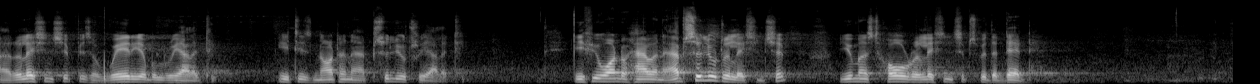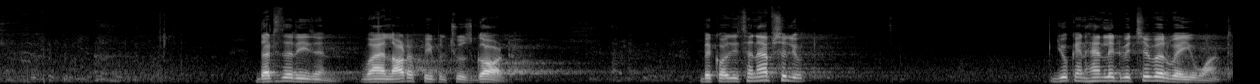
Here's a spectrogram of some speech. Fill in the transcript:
A relationship is a variable reality, it is not an absolute reality. If you want to have an absolute relationship, you must hold relationships with the dead. That's the reason why a lot of people choose God, because it's an absolute. You can handle it whichever way you want.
